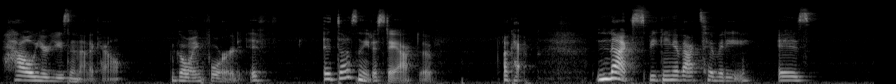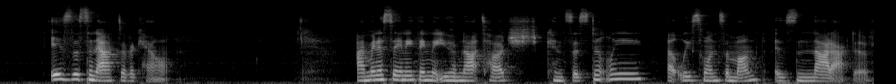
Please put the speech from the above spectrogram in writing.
how you're using that account. going forward if it does need to stay active. Okay. Next, speaking of activity, is is this an active account? I'm going to say anything that you have not touched consistently at least once a month is not active.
